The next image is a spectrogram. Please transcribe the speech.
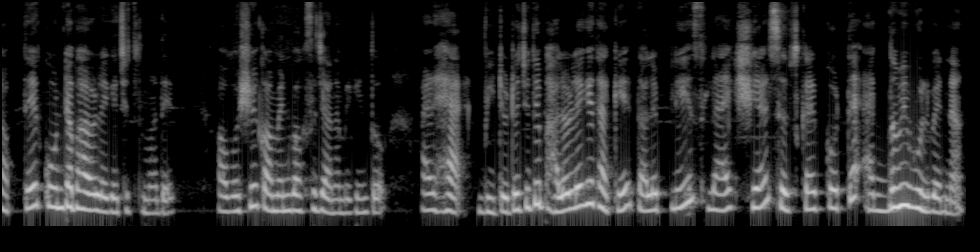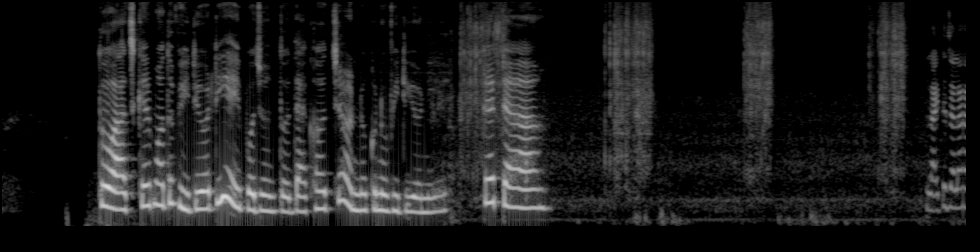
সবথেকে কোনটা ভালো লেগেছে তোমাদের? অবশ্যই কমেন্ট বক্সে জানাবে কিন্তু। আর হ্যাঁ ভিডিওটা যদি ভালো লেগে থাকে, তাহলে প্লিজ লাইক শেয়ার সাবস্ক্রাইব করতে একদমই ভুলবেন না। তো আজকের মতো ভিডিওটি এই পর্যন্ত। দেখা হচ্ছে অন্য কোনো ভিডিও নিয়ে। টাটা! লাইটটা জ্বালা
